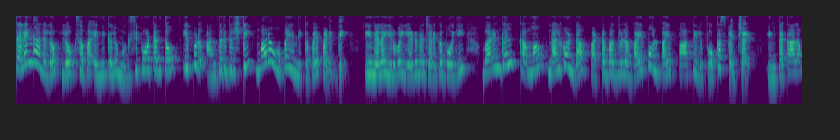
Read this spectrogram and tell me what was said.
తెలంగాణలో లోక్సభ ఎన్నికలు ముగిసిపోవటంతో ఇప్పుడు అందరి దృష్టి మరో ఉప ఎన్నికపై పడింది. ఈ నెల ఇరవై ఏడున జరగబోయి వరంగల్ ఖమ్మం నల్గొండ పట్టభద్రుల బైపోల్పై పార్టీలు ఫోకస్ పెంచాయి. ఇంతకాలం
